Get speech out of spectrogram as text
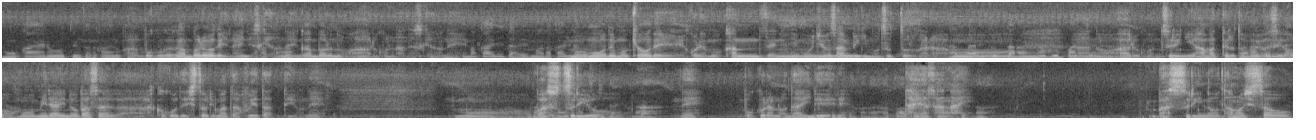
もう帰るって言ったら帰るから。まあ僕が頑張るわけじゃないんですけどね。頑張るのは R 君なんですけどね。今帰りたい？まだ帰りたい？もうもうでも今日でこれもう完全にもう13匹も釣っとるからもうあのな。R 君釣りにはまってると思いますよ。もう未来のバサーがここで一人また増えたっていうね。もうバス釣りをね僕らの代で絶やさない。バス釣りの楽しさを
